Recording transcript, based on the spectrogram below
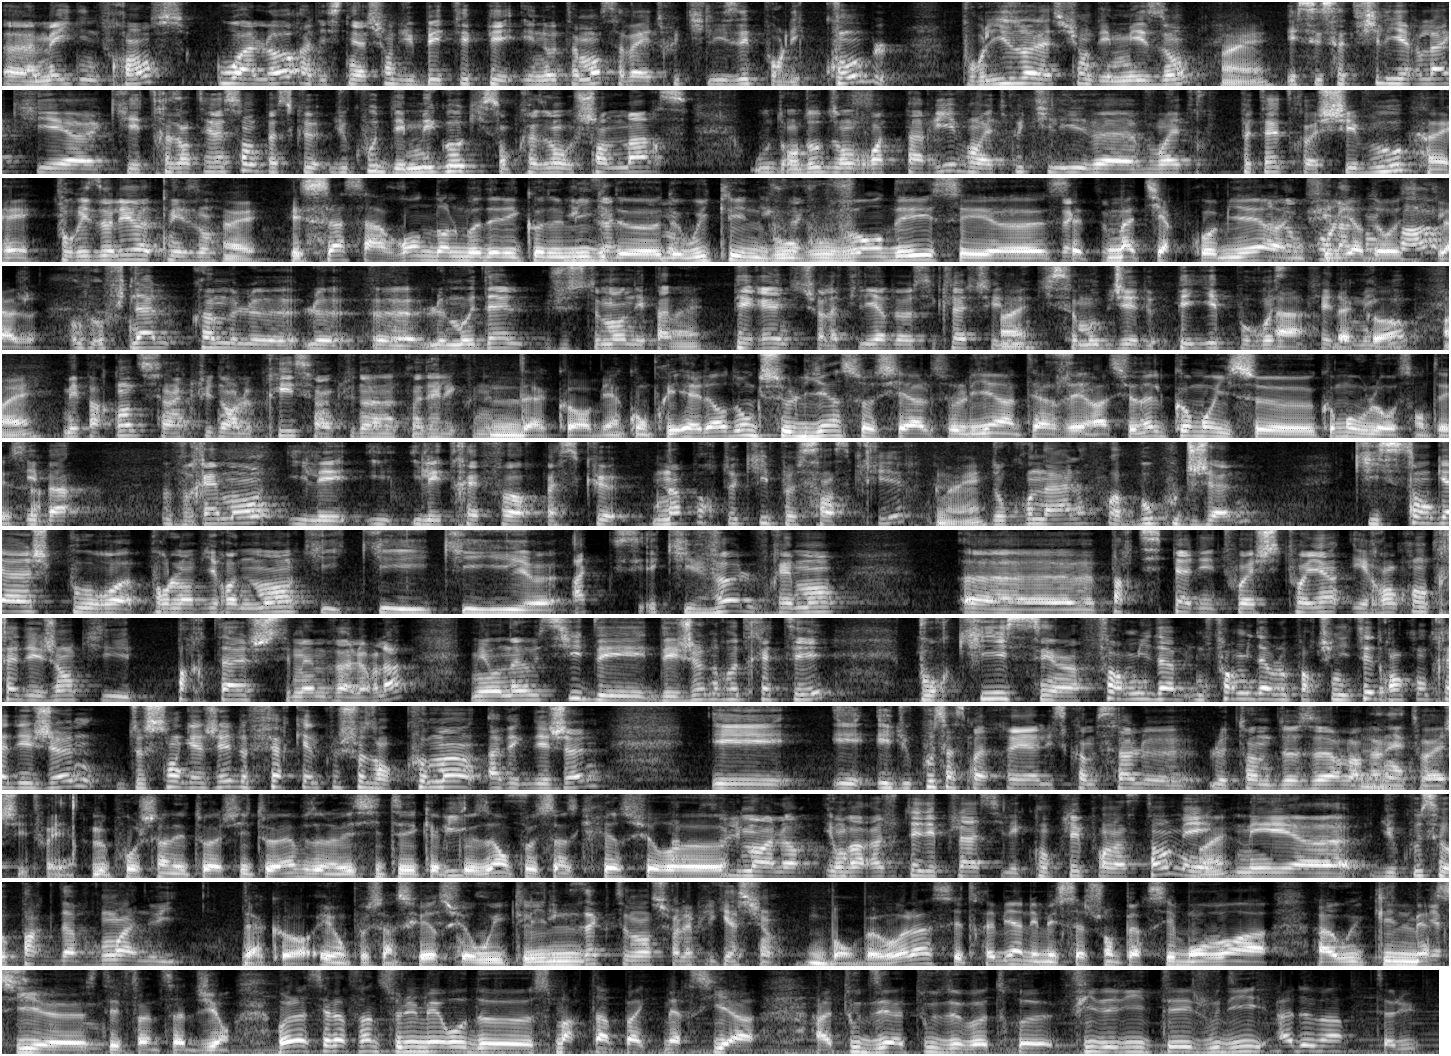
euh, made in France ou alors à destination du BTP et notamment ça va être utilisé pour les combles, pour l'isolation des maisons Ouais. et c'est cette filière-là qui est, euh, qui est très intéressante parce que du coup, des mégots qui sont présents au Champ de Mars ou dans d'autres endroits de Paris vont être, euh, vont être peut-être chez vous Ouais. pour isoler votre maison. Ouais. Et ça, ça rentre dans le modèle économique de, Exactement. de Weeklin. Vous, vous vendez ces, euh, cette matière première à une filière de pas. recyclage. Au, au final, comme le, le, euh, le modèle justement n'est pas pérenne sur la filière de recyclage, c'est nous qui sommes obligés de payer pour Ah, recycler nos d'accord. mégots. Mais par contre, c'est inclus dans le prix, c'est inclus dans notre modèle économique. D'accord, bien compris. Et alors donc ce lien social, ce lien intergénérationnel, comment, il se, comment vous le ressentez ça? Et ben vraiment, il est, il, il est très fort parce que n'importe qui peut s'inscrire. Donc on a à la fois beaucoup de jeunes qui s'engagent pour, pour l'environnement, qui, qui, qui, euh, qui veulent vraiment euh, participer à des nettoyages citoyens et rencontrer des gens qui partagent ces mêmes valeurs-là. Mais on a aussi des, des jeunes retraités pour qui c'est un formidable, une formidable opportunité de rencontrer des jeunes, de s'engager, de faire quelque chose en commun avec des jeunes. Et, et, et du coup, ça se matérialise comme ça le, le temps de deux heures lors d'un nettoyage citoyen. Le prochain nettoyage citoyen, vous en avez cité quelques-uns, on peut s'inscrire sur... euh, Absolument. Alors, et on va rajouter des places. Il est complet pour l'instant, mais, Ouais. mais euh, du coup, c'est au parc d'Avron à Neuilly. D'accord, et on peut s'inscrire sur Weeklin. Exactement sur l'application. Bon ben voilà, c'est très bien, les messages sont percés. Bon vent à, à. Merci, Merci euh. Stéphane Sadjian. Voilà, c'est la fin de ce numéro de Smart Impact. Merci à, à toutes et à tous de votre fidélité. Je vous dis à demain. Salut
